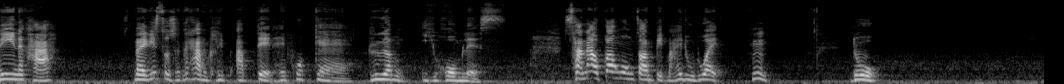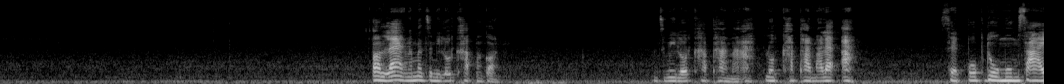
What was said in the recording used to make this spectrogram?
นี่นะคะ ในที่สุดฉันก็ทำคลิปอัปเดตให้พวกแกเรื่อง e homeless ฉันเอากล้องวงจรปิดมาให้ดูด้วย ดู ตอนแรกนะมันจะมีรถขับมาก่อน มันจะมีรถขับผ่านมาอะรถขับผ่านมาแล้วอะเสร็จปุ๊บดูมุมซ้าย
